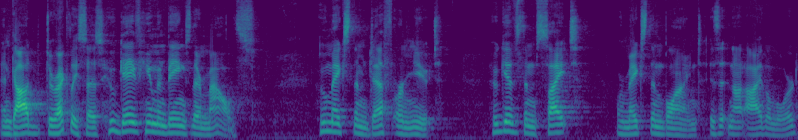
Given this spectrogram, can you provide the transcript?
and God directly says, Who gave human beings their mouths? Who makes them deaf or mute? Who gives them sight or makes them blind? Is it not I, the Lord?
